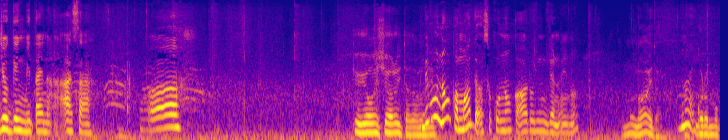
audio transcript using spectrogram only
ョギングみたいな朝、う、あ今日4周歩いただもでもなんかまだあそこなんかあるんじゃないの？もうないだろ。ない？これも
